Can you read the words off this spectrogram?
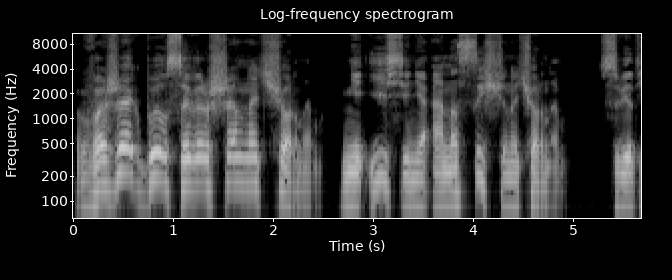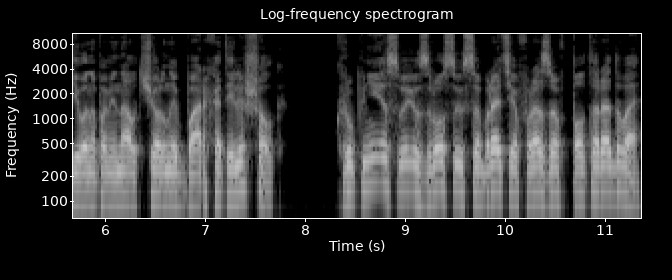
Вожак был совершенно черным. Не истинно, а насыщенно черным. Цвет его напоминал черный бархат или шелк. Крупнее своих взрослых собратьев раза в полтора-два.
